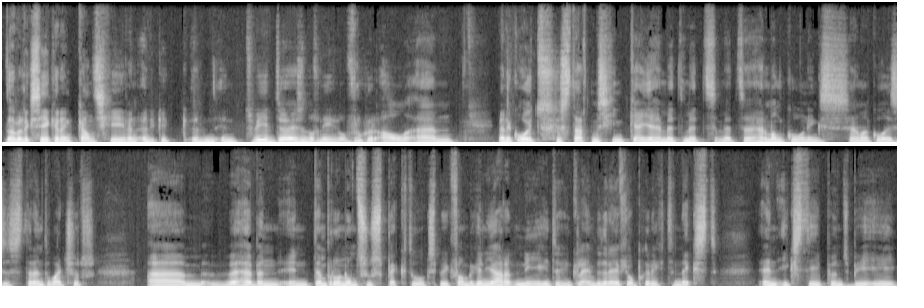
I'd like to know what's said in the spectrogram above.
daar wil ik zeker een kans geven. In, in 2000, of nee, vroeger al, ehm, ben ik ooit gestart. Misschien ken je hem met, met, met eh, Herman Konings. Herman Konings is trendwatcher. Ehm, we hebben in Tempro Non Suspecto, ik spreek van begin jaren 90, een klein bedrijfje opgericht, Next, nxt.be.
